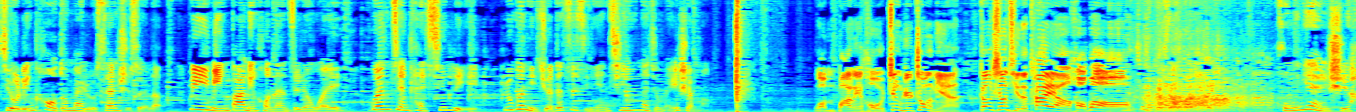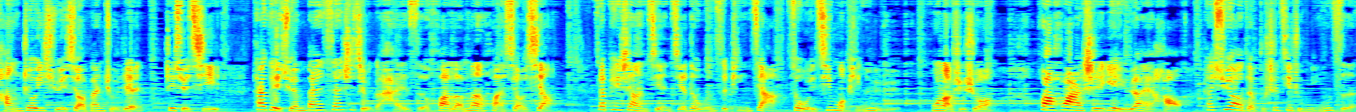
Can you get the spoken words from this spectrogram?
九零后都迈入三十岁了。另一名八零后男子认为，关键看心理，如果你觉得自己年轻，那就没什么。我们八零后正值壮年，刚升起的太阳，好不好？洪燕是杭州一学校班主任，这学期她给全班三十九个孩子画了漫画肖像，再配上简洁的文字评价作为期末评语。洪老师说，画画是业余爱好，他需要的不是记住名字，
